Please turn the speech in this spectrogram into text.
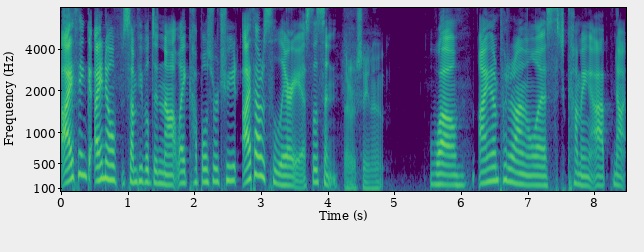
I think I know some people did not like Couples Retreat. I thought it was hilarious. Listen, Never seen it. well, I'm going to put it on the list coming up, not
